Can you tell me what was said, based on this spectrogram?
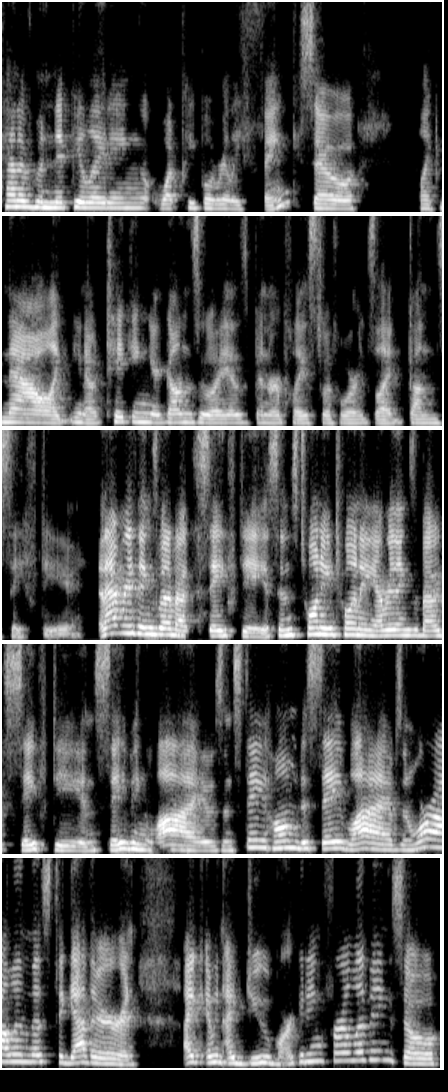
kind of manipulating what people really think. So like now like you know taking your guns away has been replaced with words like gun safety. And everything's been mm-hmm. about safety. Since 2020 everything's about safety and saving mm-hmm. lives and stay home to save lives and we're all in this together. And I, I mean i do marketing for a living. So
